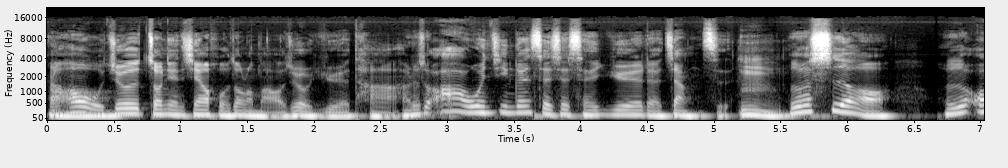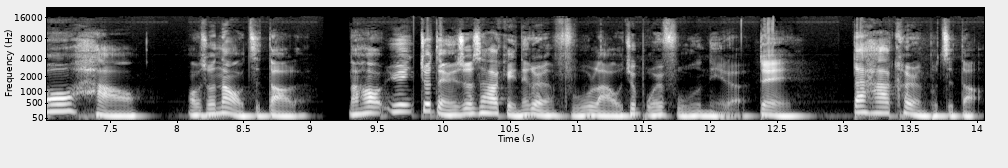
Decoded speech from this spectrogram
然后我就周年庆要活动了嘛，我就有约他。他就说啊，我已经跟谁谁谁约了这样子。嗯，我说是哦，我说哦好，我说那我知道了。然后因为就等于说是他给那个人服务啦，我就不会服务你了。对，但他客人不知道。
